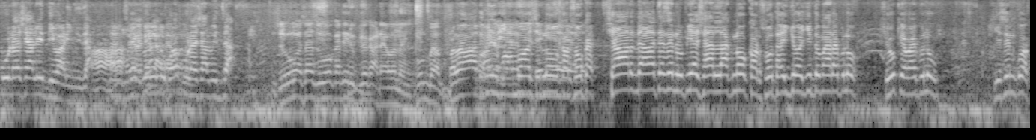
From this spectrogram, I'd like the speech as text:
પુના શાલવી દિવાળીની જા. હા, પુના શાલવી જા. જુઓ છે જુઓ કદી રૂપિયો કાઢ્યો નહીં. હું ભલા ચાર દાડા થશે રૂપિયા ચાર લાખ નો ખર્ચો થઈ ગયો હજી તો મારા પેલું શું કહેવાય પેલું? કિશન કોક?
